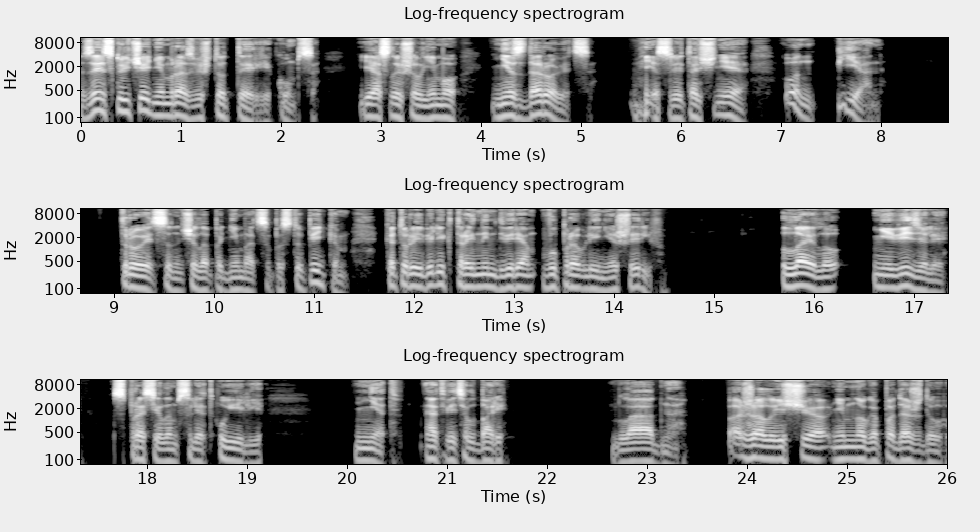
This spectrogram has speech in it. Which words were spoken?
за исключением разве что Терри Кумса. Я слышал, ему не здоровится. Если точнее, он пьян». Троица начала подниматься по ступенькам, которые вели к тройным дверям в управление шерифа. «Лайлу не видели?» — спросил им вслед Уильи. «Нет», — ответил Барри. «Ладно, пожалуй, еще немного подожду».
